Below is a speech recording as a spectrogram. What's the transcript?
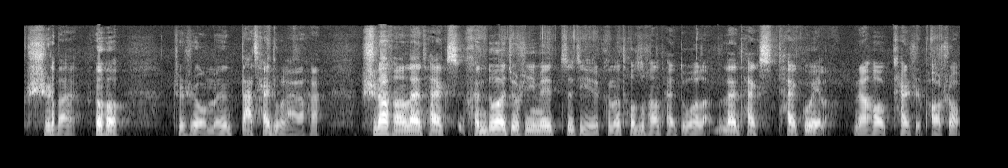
十套房，这是我们大财主来了哈。十套房 land tax 很多就是因为自己可能投资房太多了，land tax 太贵了，然后开始抛售。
